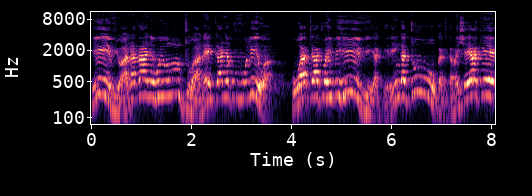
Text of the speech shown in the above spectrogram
Hivyo anadhani huyu mtu anayekanya kufufuliwa kuwatatwa hivi hivi akiringa tu katika maisha yake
